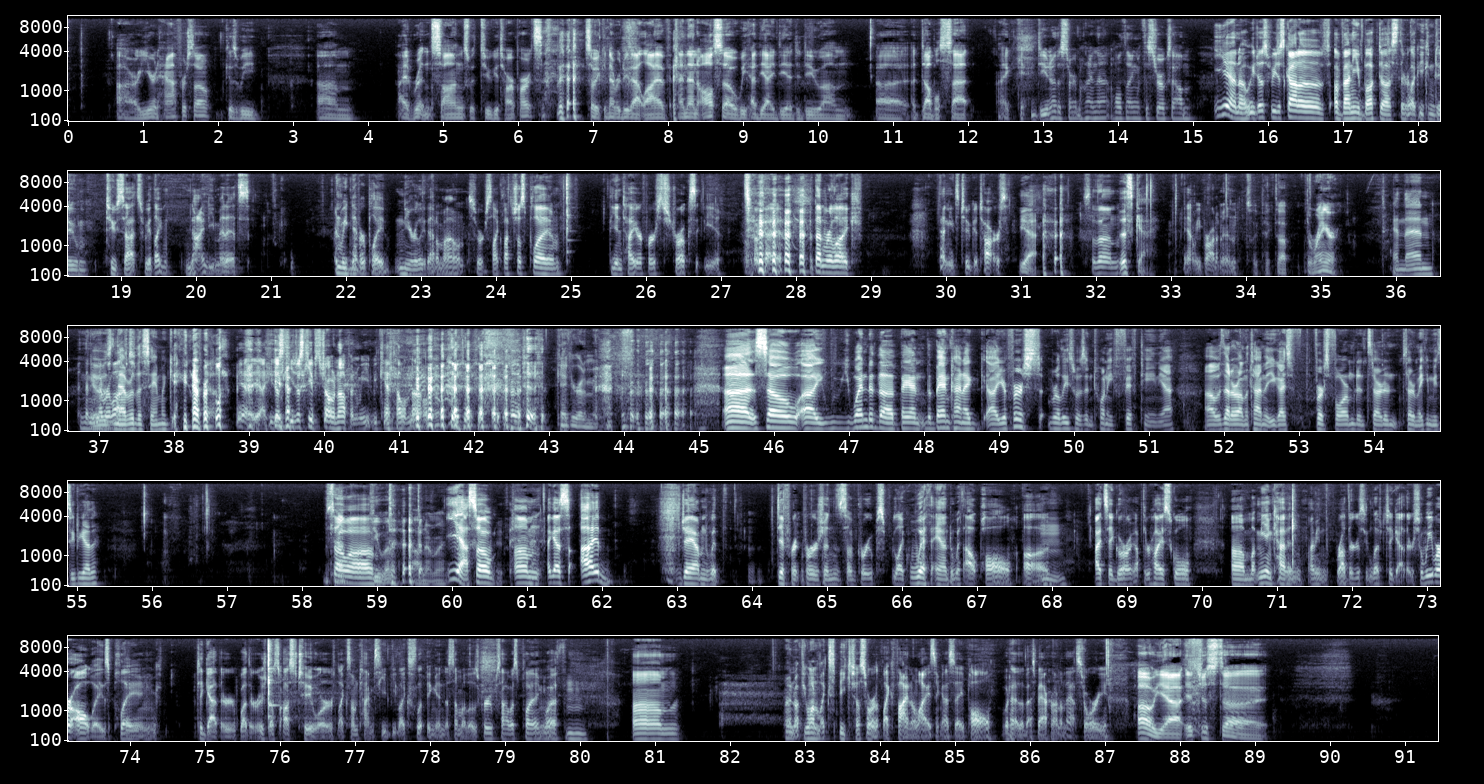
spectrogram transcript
uh, a year and a half or so, because we, um, I had written songs with two guitar parts, so we could never do that live. And then also we had the idea to do um, uh, a double set. I can't, do you know the story behind that whole thing with the Strokes album? Yeah, no, we just we just got a a venue booked us. They're like, you can do two sets. We had like ninety minutes, and we'd never played nearly that amount. So we're just like, let's just play the entire first Stroke CD. Okay, but then we're like, that needs two guitars. Yeah, So then, this guy. yeah, we brought him in, So we picked up the Ringer. And then, and then he it never was left. never the same again. He never yeah. left. yeah, yeah. He just he just keeps showing up, and we, we can't tell him no. Can't get rid of me. Uh, so uh, you- when did the band the band kind of uh, your first release was in 2015? Yeah, uh, was that around the time that you guys first formed and started started making music together? so Kev, uh, you wanna- oh, never mind. Yeah, so um, I guess I jammed with different versions of groups, like with and without Paul. Uh, Mm. I'd say growing up through high school. Um, but me and Kevin, I mean, brothers who lived together, so we were always playing together, whether it was just us two or like sometimes he'd be like slipping into some of those groups I was playing with. Mhm. Um, I don't know if you want to like speak to sort of like finalizing. I say Paul would have the best background on that story. Oh yeah, it just. uh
